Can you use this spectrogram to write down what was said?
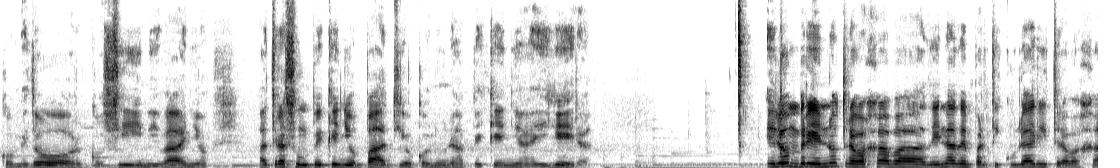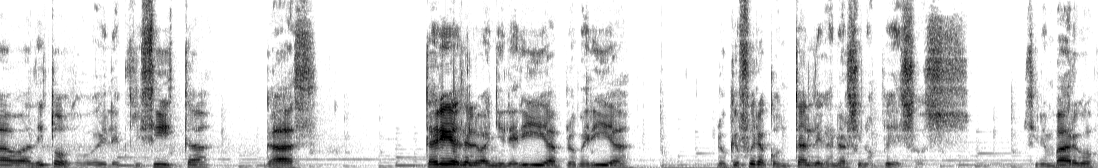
comedor, cocina y baño, atrás un pequeño patio con una pequeña higuera. El hombre no trabajaba de nada en particular y trabajaba de todo, electricista, gas, tareas de albañilería, plomería, lo que fuera con tal de ganarse unos pesos. Sin embargo,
